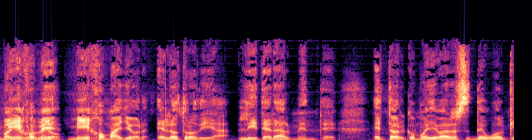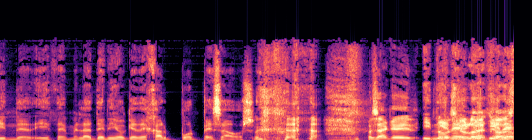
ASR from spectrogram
mi, hijo, mi, hijo mayor, el otro día, literalmente. Héctor, ¿cómo llevas The Walking Dead? Y dice, me la he tenido que dejar por pesados. o sea que y tiene, yo lo he dejado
